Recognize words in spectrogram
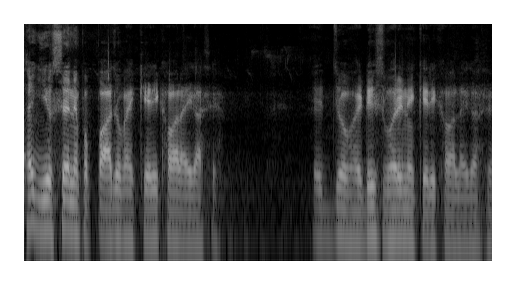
થઈ ગયું છે ને પપ્પા આજો ભાઈ કેરી ખાવા લાગ્યા છે. એ જ ભાઈ ડીશ ભરીને કેરી ખાવા લાગ્યા છે.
